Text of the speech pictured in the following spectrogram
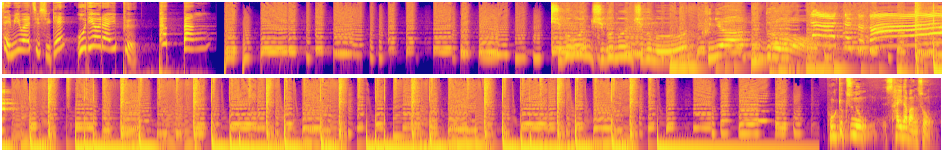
재미와 지식의 오디오 라이프 팝빵! 지금은 지금은 지금은 그냥 들어. 본격 수능 사이다 방송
